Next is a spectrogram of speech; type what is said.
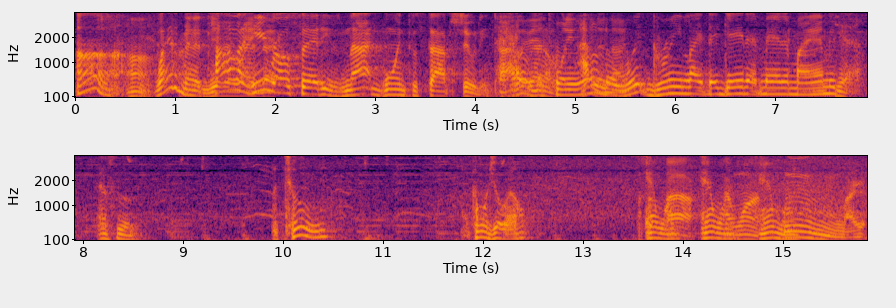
Uh, wait a minute. Tyler right Herro said he's not going to stop shooting. I Tyler don't got know. 21 I don't know tonight. what green light they gave that man in Miami. Yeah, absolutely. Batum. Come on, Joel. And one, foul. and one, And one. and one. Mm, my God.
